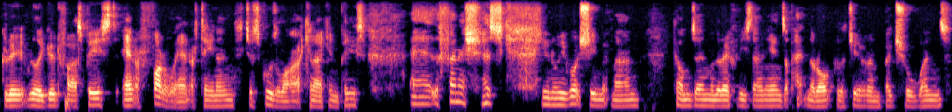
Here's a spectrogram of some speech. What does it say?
great, really good, fast paced, enter thoroughly entertaining. Just goes along at a Kannakin pace. Uh, the finish is, you know, you've got Shane McMahon comes in when the referee's down, he ends up hitting the Rock with a chair, and Big Show wins.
